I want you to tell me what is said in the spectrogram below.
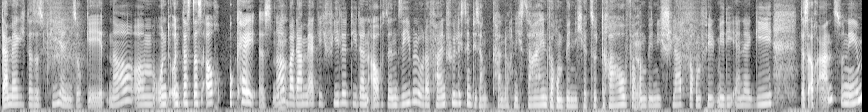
da merke ich, dass es vielen so geht. Ne? Ähm, und, und dass das auch okay ist. Ne? Ja. Weil da merke ich viele, die dann auch sensibel oder feinfühlig sind, die sagen, kann doch nicht sein. Warum bin ich jetzt so drauf? Warum ja. bin ich schlapp? Warum fehlt mir die Energie? Das auch anzunehmen,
